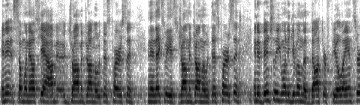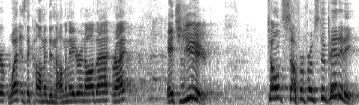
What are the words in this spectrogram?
and then it's someone else, yeah, I'm uh, drama, drama with this person, and then next week it's drama, drama with this person, and eventually you want to give them the Dr. Phil answer. What is the common denominator in all that, right? It's you. Don't suffer from stupidity.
